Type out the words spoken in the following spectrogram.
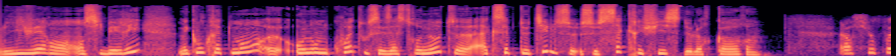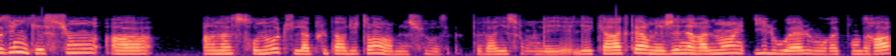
l'hiver en, Sibérie. Mais concrètement, au nom de quoi tous ces astronautes acceptent-ils ce, ce sacrifice de leur corps? Alors, si vous posez une question à un astronaute, la plupart du temps, alors bien sûr, ça peut varier selon les, caractères, mais généralement, il ou elle vous répondra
